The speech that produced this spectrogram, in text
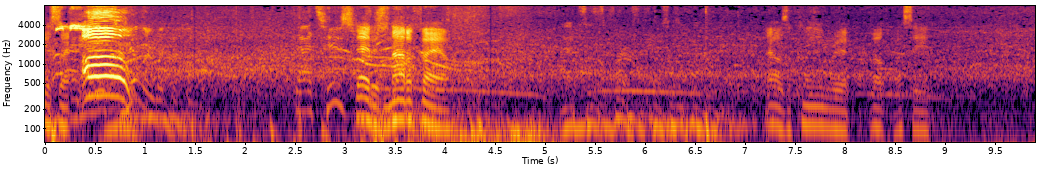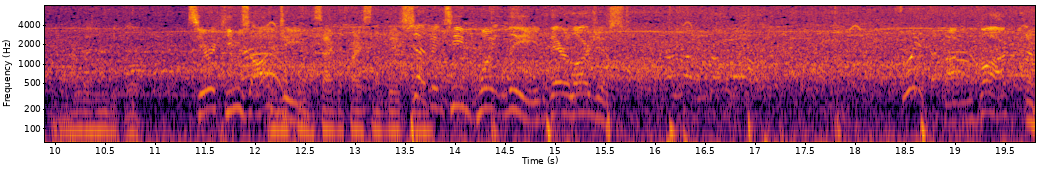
Yes, sir. And Oh, Miller with the foul. That's his that is first not a foul. foul. That was a clean rip. Oh, I see it. I'll let him get that. Syracuse I'm on not deep. gonna sacrifice some big stuff. 17 point lead, their largest. On the clock, Oh.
